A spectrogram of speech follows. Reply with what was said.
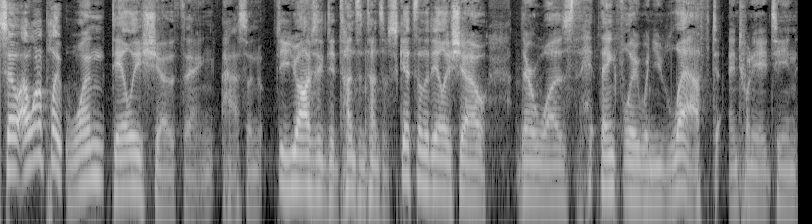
So I want to play one Daily Show thing, Hasan. You obviously did tons and tons of skits on the Daily Show. There was, thankfully, when you left in 2018,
